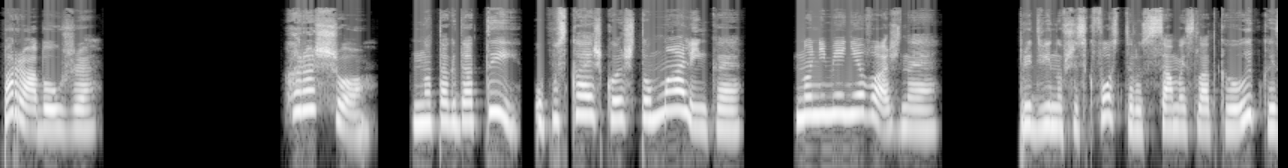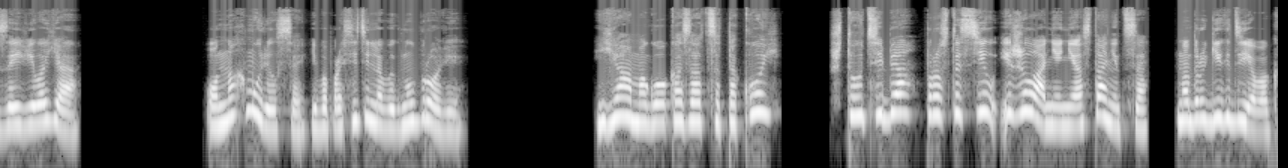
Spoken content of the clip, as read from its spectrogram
Пора бы уже. Хорошо, но тогда ты упускаешь кое-что маленькое, но не менее важное. Придвинувшись к Фостеру с самой сладкой улыбкой, заявила я. Он нахмурился и вопросительно выгнул брови. «Я могу оказаться такой, что у тебя просто сил и желания не останется на других девок.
